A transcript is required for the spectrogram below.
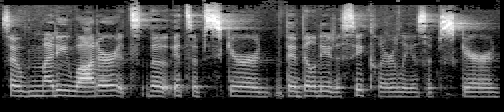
So muddy water, it's the it's obscured. The ability to see clearly is obscured.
